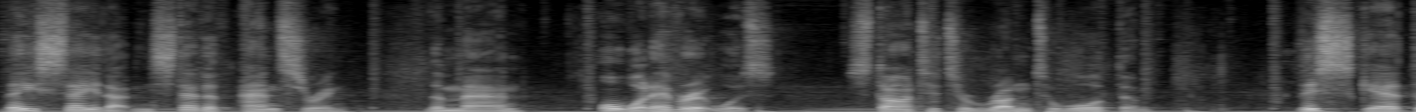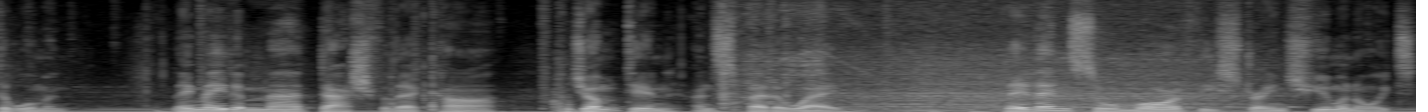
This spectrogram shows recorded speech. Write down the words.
They say that instead of answering, the man, or whatever it was, started to run toward them. This scared the woman. They made a mad dash for their car, jumped in and sped away. They then saw more of these strange humanoids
